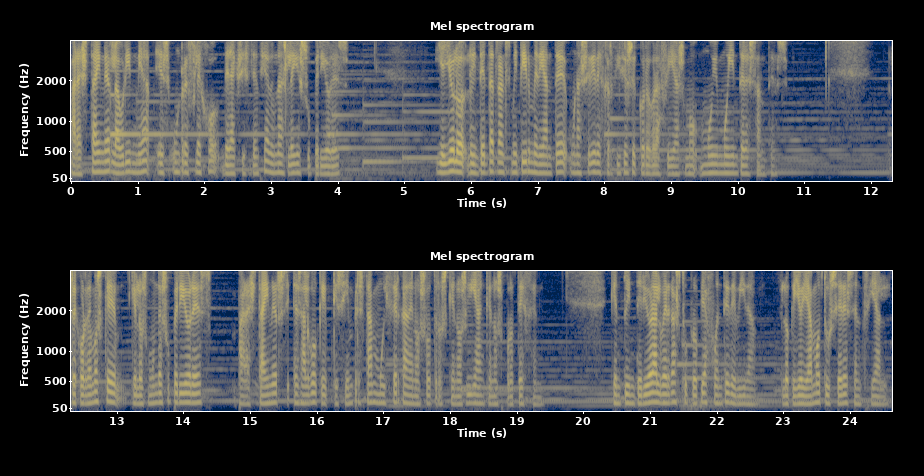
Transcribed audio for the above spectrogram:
Para Steiner, la euritmia es un reflejo de la existencia de unas leyes superiores y ello lo, lo intenta transmitir mediante una serie de ejercicios y coreografías muy, muy interesantes. Recordemos que, los mundos superiores para Steiner es algo que, siempre está muy cerca de nosotros, que nos guían, que nos protegen, que en tu interior albergas tu propia fuente de vida, lo que yo llamo tu ser esencial,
